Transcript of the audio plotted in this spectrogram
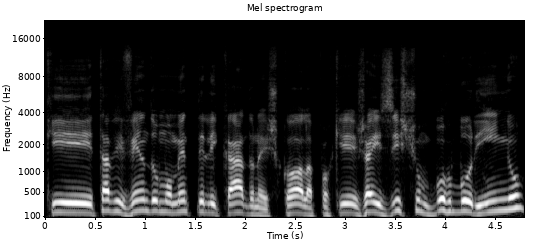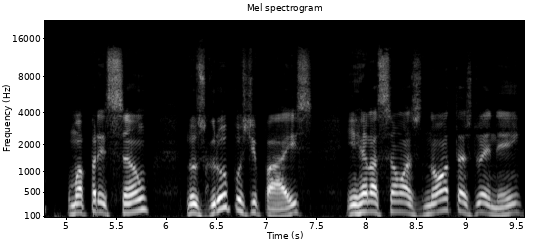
que está vivendo um momento delicado na escola porque já existe um burburinho, uma pressão nos grupos de pais em relação às notas do Enem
